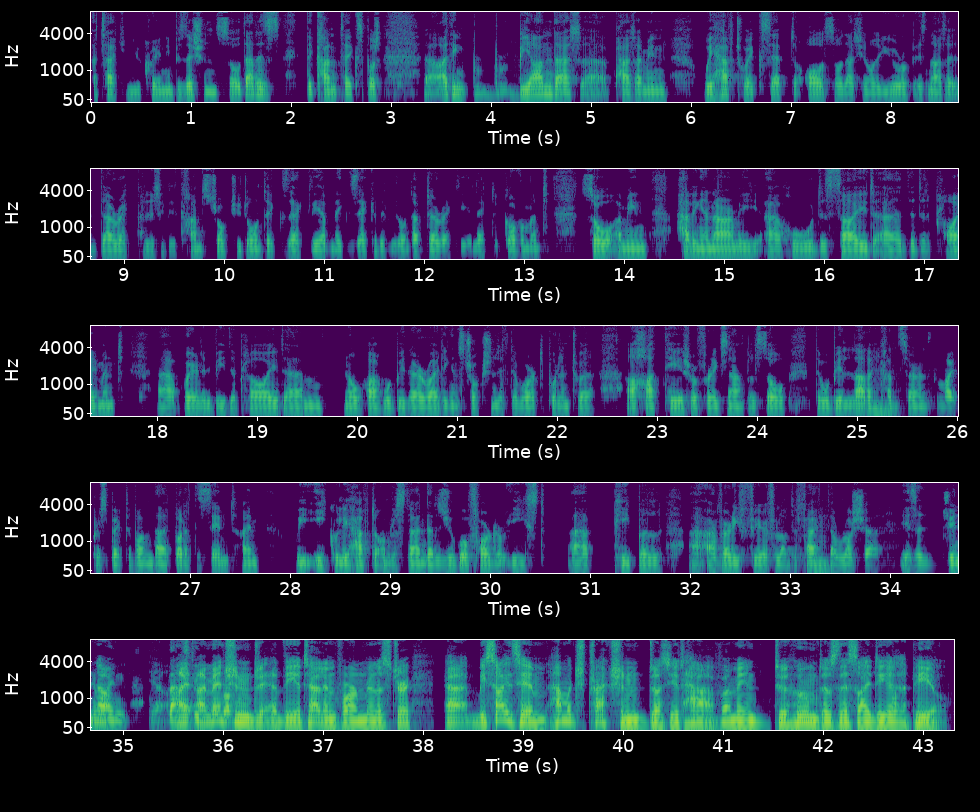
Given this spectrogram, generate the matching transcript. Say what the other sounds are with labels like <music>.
attacking Ukrainian positions. So that is the context. But uh, I think beyond that, uh, Pat, I mean, we have to accept also that you know Europe is not a direct political construct. You don't exactly have an executive. You don't have directly elected government. So, I mean, having an army uh, who would decide uh, the deployment, uh, where to be deployed, um, you know, what would be their writing instructions if they were to put into a, a hot theatre, for example. So, there would be a lot of Mm. concern from my perspective on that. But at the same time, we equally have to understand that as you go further east, uh, people uh, are very fearful of the fact Mm. that Russia is a genuine. I, I mentioned uh, the Italian foreign minister. Uh, besides him, how much traction does it have? I mean, to whom does this idea appeal?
